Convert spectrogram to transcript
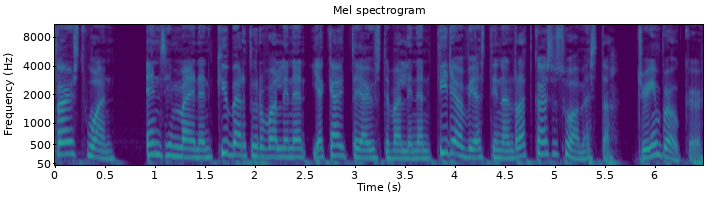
First One. Ensimmäinen kyberturvallinen ja käyttäjäystävällinen videoviestinnän ratkaisu Suomesta. Dream Broker.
